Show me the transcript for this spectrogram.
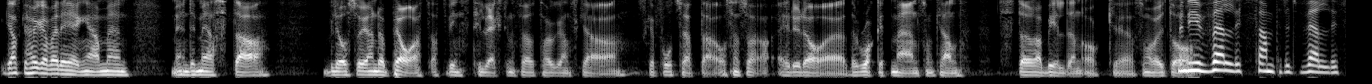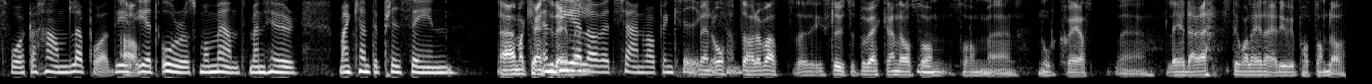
ganska höga värderingar men, men det mesta blåser ju ändå på att, att vinsttillväxten i företagen ska, ska fortsätta. Och sen så är det ju då the rocket man som kan störa bilden och uh, som var ute och... Men det är väldigt, samtidigt väldigt svårt att handla på. Det ja. är ett orosmoment men hur, man kan inte prisa in Nej, man kan en inte del det, men, av ett kärnvapenkrig. Men liksom. ofta har det varit eh, i slutet på veckan då som, mm. som eh, Nordkoreas eh, ledare, stora ledare, det vi pratar om då,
